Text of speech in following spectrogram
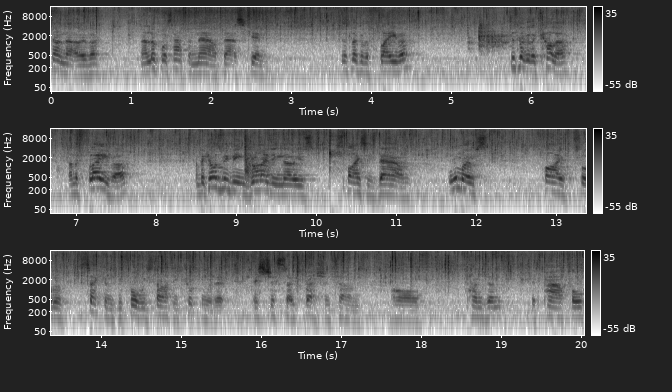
turn that over. Now look what's happened now to that skin. Just look at the flavour, just look at the colour, and the flavour, and because we've been grinding those spices down almost five sort of seconds before we started cooking with it, it's just so fresh in terms of pungent, it's powerful,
